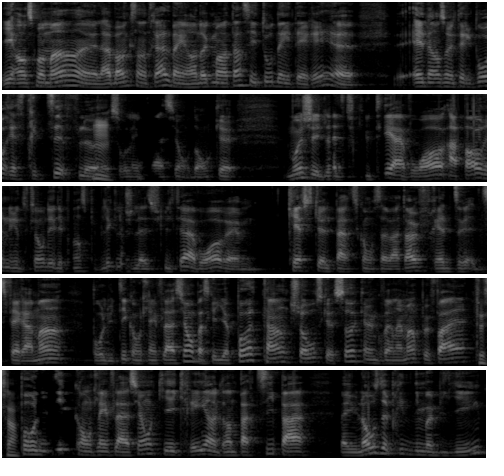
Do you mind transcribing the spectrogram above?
Et en ce moment, la Banque centrale, ben, en augmentant ses taux d'intérêt, est dans un territoire restrictif là, hmm. sur l'inflation. Donc, moi, j'ai de la difficulté à voir, à part une réduction des dépenses publiques, j'ai de la difficulté à voir qu'est-ce que le Parti conservateur ferait différemment pour lutter contre l'inflation, parce qu'il n'y a pas tant de choses que ça qu'un gouvernement peut faire pour lutter contre l'inflation, qui est créée en grande partie par ben, une hausse de prix de l'immobilier.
